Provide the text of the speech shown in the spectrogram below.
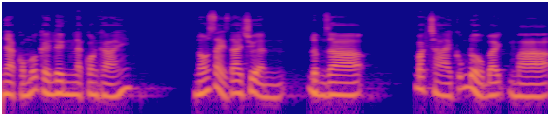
Nhà có mỗi cái Linh là con gái. Nó xảy ra chuyện, đâm ra bác trai cũng đổ bệnh mà...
